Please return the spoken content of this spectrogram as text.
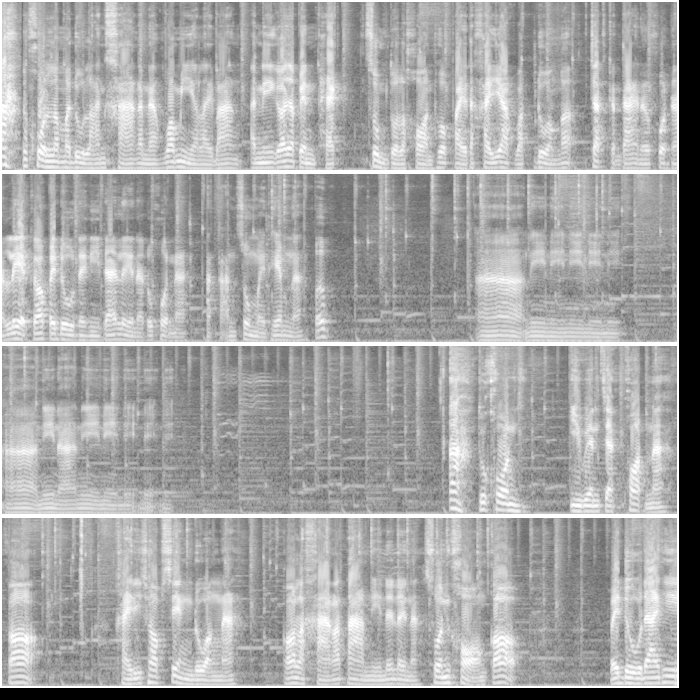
อะทุกคนเรามาดูร้านค้ากันนะว่ามีอะไรบ้าง อันนี้ก็จะเป็นแพ็คสุ่มตัวละครทั่วไปถ้าใครอยากวัดดวงก็จัดกันได้นะทุกคนนะเลทก็ไปดูในนี้ได้เลยนะทุกคนนะอาการสุ่มไอเทมนะปุ๊บอ่านี่นี่นี่นี่นี่อ่านี่นะนี่นี่นี่นี่นี่อะทุกคนอีเวนต์แจ็คพอตนะก็ใครที่ชอบเสี่ยงดวงนะ ก็ราคาก็ตามนี้ได้เลยนะ ส่วนของก็ ไปดูได้ที่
